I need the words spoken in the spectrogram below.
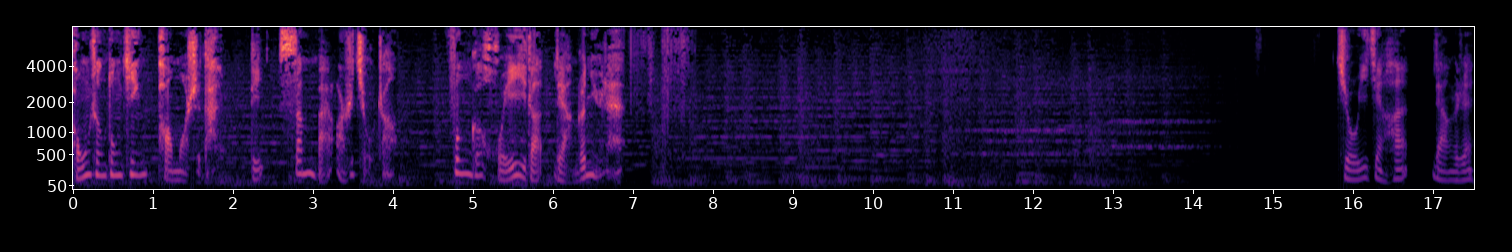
重生东京泡沫时代第三百二十九章：风格回忆的两个女人。酒意渐酣，两个人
